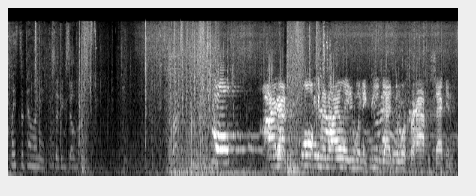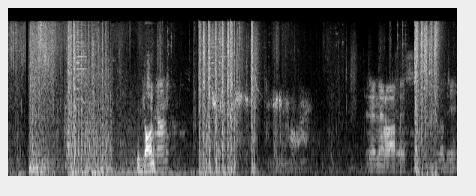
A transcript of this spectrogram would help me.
Place the telenate. Oh! I got fucking annihilated when they peeked that door for half a second. He's gone. Tommy? They're in that office. LJ.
